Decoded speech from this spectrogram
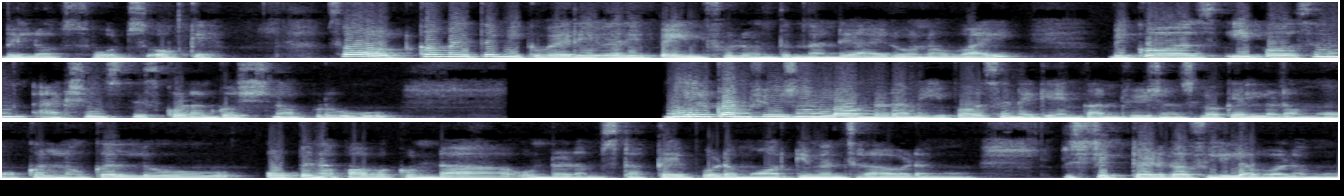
bill of swords okay so outcome అయితే మీకు వెరీ వెరీ పెయిన్ఫుల్ ఉంటుందండి. I don't know why because ఈ పర్సన్ యాక్షన్స్ తీసుకోవడానికి వచ్చినప్పుడు మీరు కన్ఫ్యూజన్లో ఉండడం ఈ పర్సన్ అగైన్ కన్ఫ్యూజన్స్లోకి వెళ్ళడము ఒకళ్ళనొకళ్ళు ఓపెన్ అప్ అవ్వకుండా ఉండడం స్టక్ అయిపోవడం ఆర్గ్యుమెంట్స్ రావడము రిస్ట్రిక్టెడ్గా ఫీల్ అవ్వడము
